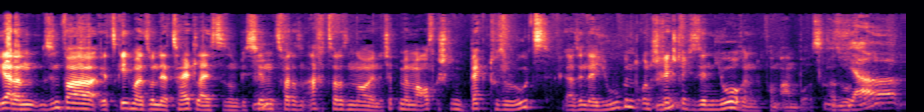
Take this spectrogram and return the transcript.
ja, dann sind wir, jetzt gehe ich mal so in der Zeitleiste so ein bisschen, 2008, 2009. Ich habe mir mal aufgeschrieben, Back to the Roots, also in der Jugend und Schrägstrich Senioren vom Amboss. Also, ja,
